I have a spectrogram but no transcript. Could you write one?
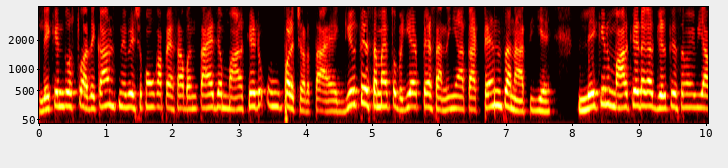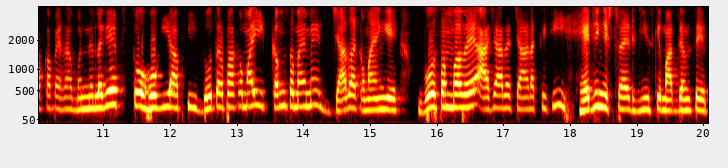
लेकिन दोस्तों, अधिकांश निवेशकों का पैसा बनता है जब मार्केट ऊपर चढ़ता है। गिरते समय तो भैया पैसा नहीं आता, टेंशन आती है। लेकिन मार्केट अगर गिरते समय भी आपका पैसा बनने लगे तो होगी आपकी दो तरफा कमाई, कम समय में ज़्यादा कमाएँगे। वो संभव है, आचार्य चाणक्य की हेजिंग स्ट्रेटजीज के माध्यम से,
